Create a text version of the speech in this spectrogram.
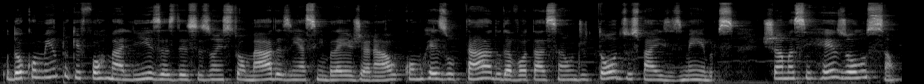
O documento que formaliza as decisões tomadas em Assembleia Geral como resultado da votação de todos os países membros chama-se resolução.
